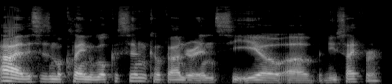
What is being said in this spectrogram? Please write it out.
Hi, this is Maclane Wilkison, co-founder and CEO of NuCypher.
